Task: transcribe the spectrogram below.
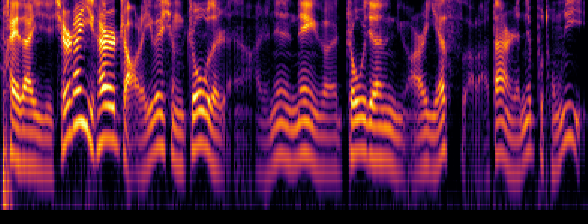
配在一起。其实他一开始找了一位姓周的人啊，人家那个周家的女儿也死了，但是人家不同意，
